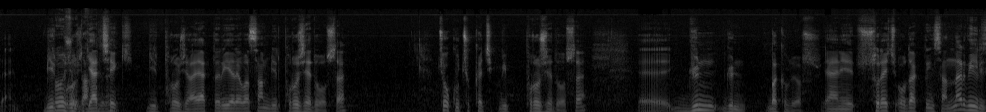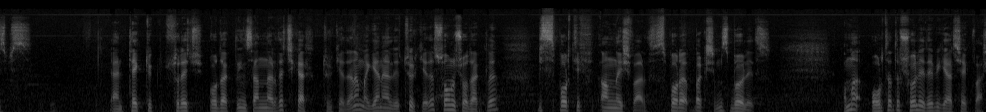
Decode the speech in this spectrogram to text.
Yani bir Sonuç proje, gerçek bir proje, ayakları yere basan bir proje de olsa, çok uçuk kaçık bir proje de olsa e, gün gün bakılıyor. Yani süreç odaklı insanlar değiliz biz. Yani tek tük süreç odaklı insanlar da çıkar Türkiye'den ama genelde Türkiye'de sonuç odaklı bir sportif anlayış vardır. Spora bakışımız böyledir. Ama ortada şöyle de bir gerçek var.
